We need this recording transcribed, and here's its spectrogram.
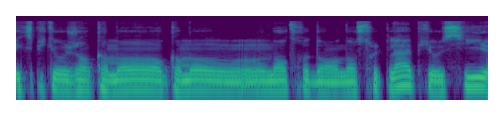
expliquer aux gens comment, comment on entre dans, dans ce truc-là, et puis aussi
